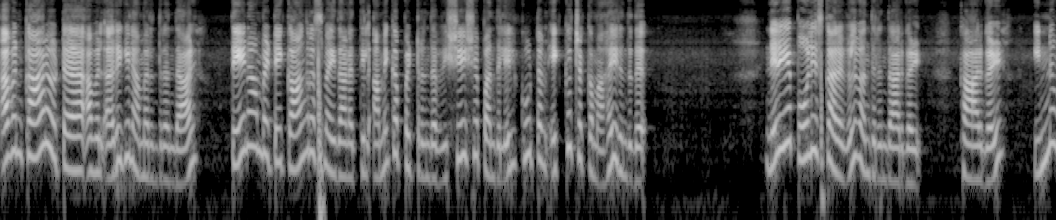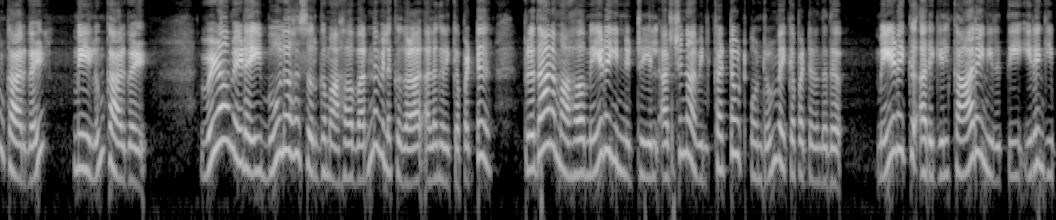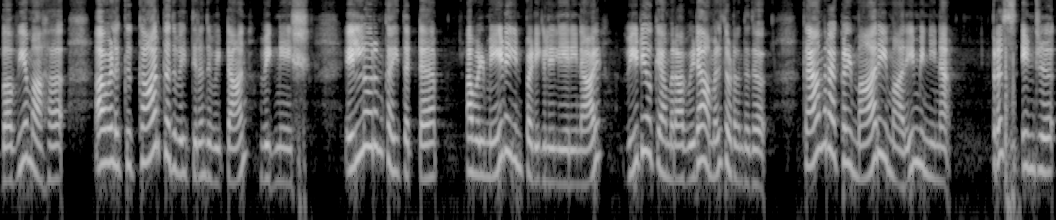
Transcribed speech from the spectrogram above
அவன் காரோட்ட அவள் அருகில் அமர்ந்திருந்தாள். தேனாம்பேட்டை காங்கிரஸ் மைதானத்தில் அமைக்கப்பட்டிருந்த விசேஷ பந்தலில் கூட்டம் எக்குச்சக்கமாக இருந்தது. நிறைய போலீஸ்காரர்கள் வந்திருந்தார்கள். கார்கள், இன்னும் கார்கள், மேலும் கார்கள். விழா மேடை பூலோக சொர்க்கமாக வர்ண விளக்குகளால் அலங்கரிக்கப்பட்டு, பிரதானமாக மேடையின் நெற்றியில் அர்ச்சனாவின் கட் அவுட் ஒன்றும் வைக்கப்பட்டிருந்தது. மேடைக்கு அருகில் காரை நிறுத்தி இறங்கி பவ்யமாக அவளுக்கு கார் கதவை திறந்து விட்டான் விக்னேஷ். எல்லோரும் கைதட்ட, அவள் மேடையின் படிகளில் ஏறினாள். வீடியோ கேமரா விடாமல் தொடர்ந்தது. கேமராக்கள் மாறி மாறி மின்னின. பிரஸ் என்று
